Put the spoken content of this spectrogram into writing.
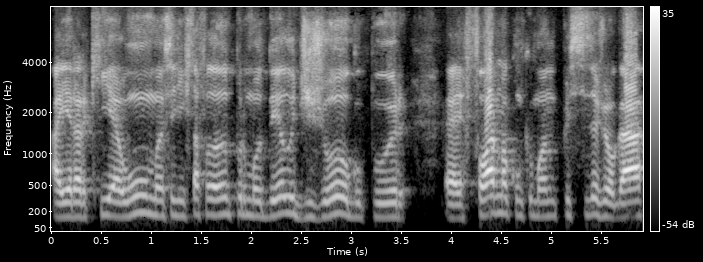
A hierarquia é uma, se a gente está falando por modelo de jogo, por é, forma com que o Mano precisa jogar,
